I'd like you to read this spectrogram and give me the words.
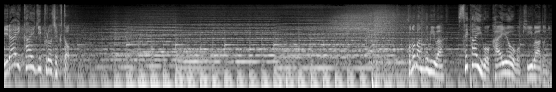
未来会議プロジェクト。この番組は「世界を変えよう」をキーワードに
